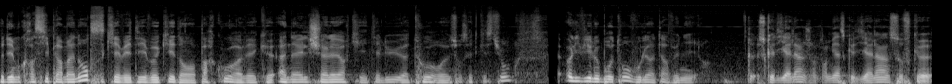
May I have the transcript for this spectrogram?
de démocratie permanente, ce qui avait été évoqué dans Parcours avec Anaël Chaleur, qui est élu à Tours euh, sur cette question, Olivier Le Breton voulait intervenir. Ce que dit Alain, j'entends bien ce que dit Alain, sauf que.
